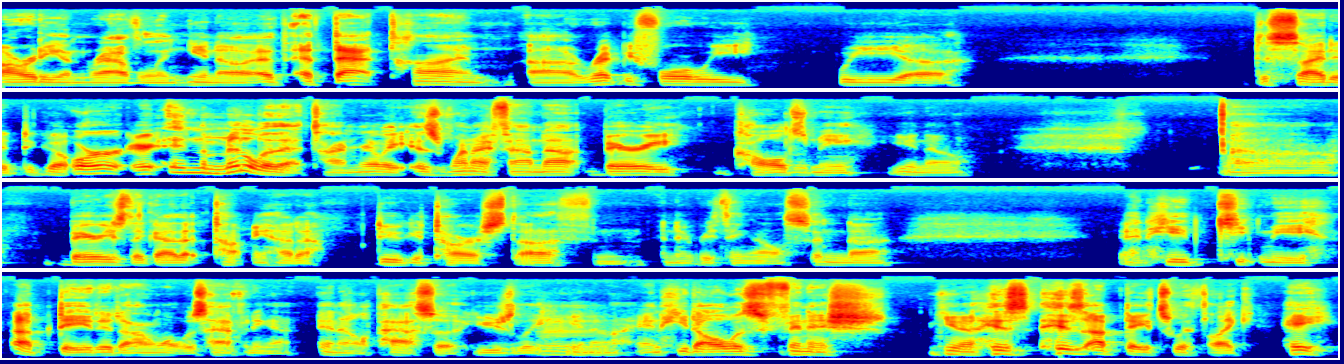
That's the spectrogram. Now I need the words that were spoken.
already unraveling. You know, at at that time, uh, right before we we uh, decided to go, or in the middle of that time, really, is when I found out Barry calls me. You know, uh, Barry's the guy that taught me how to do guitar stuff and and everything else, and. Uh, and he'd keep me updated on what was happening in El Paso usually, you Mm. know, and he'd always finish, you know, his his updates with like, "Hey,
